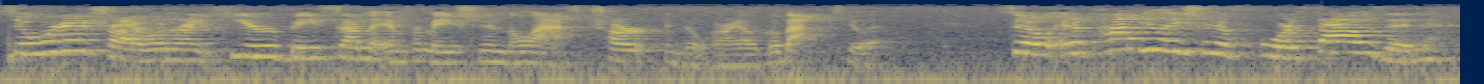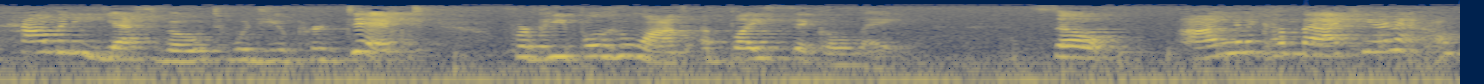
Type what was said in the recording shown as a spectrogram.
So we're going to try one right here based on the information in the last chart, and don't worry, I'll go back to it. So in a population of 4,000, how many yes votes would you predict for people who want a bicycle lane? So I'm going to come back here now.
